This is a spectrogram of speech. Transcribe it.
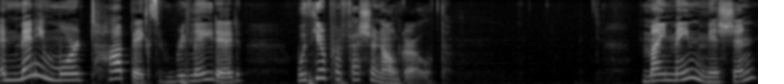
and many more topics related with your professional growth. My main mission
